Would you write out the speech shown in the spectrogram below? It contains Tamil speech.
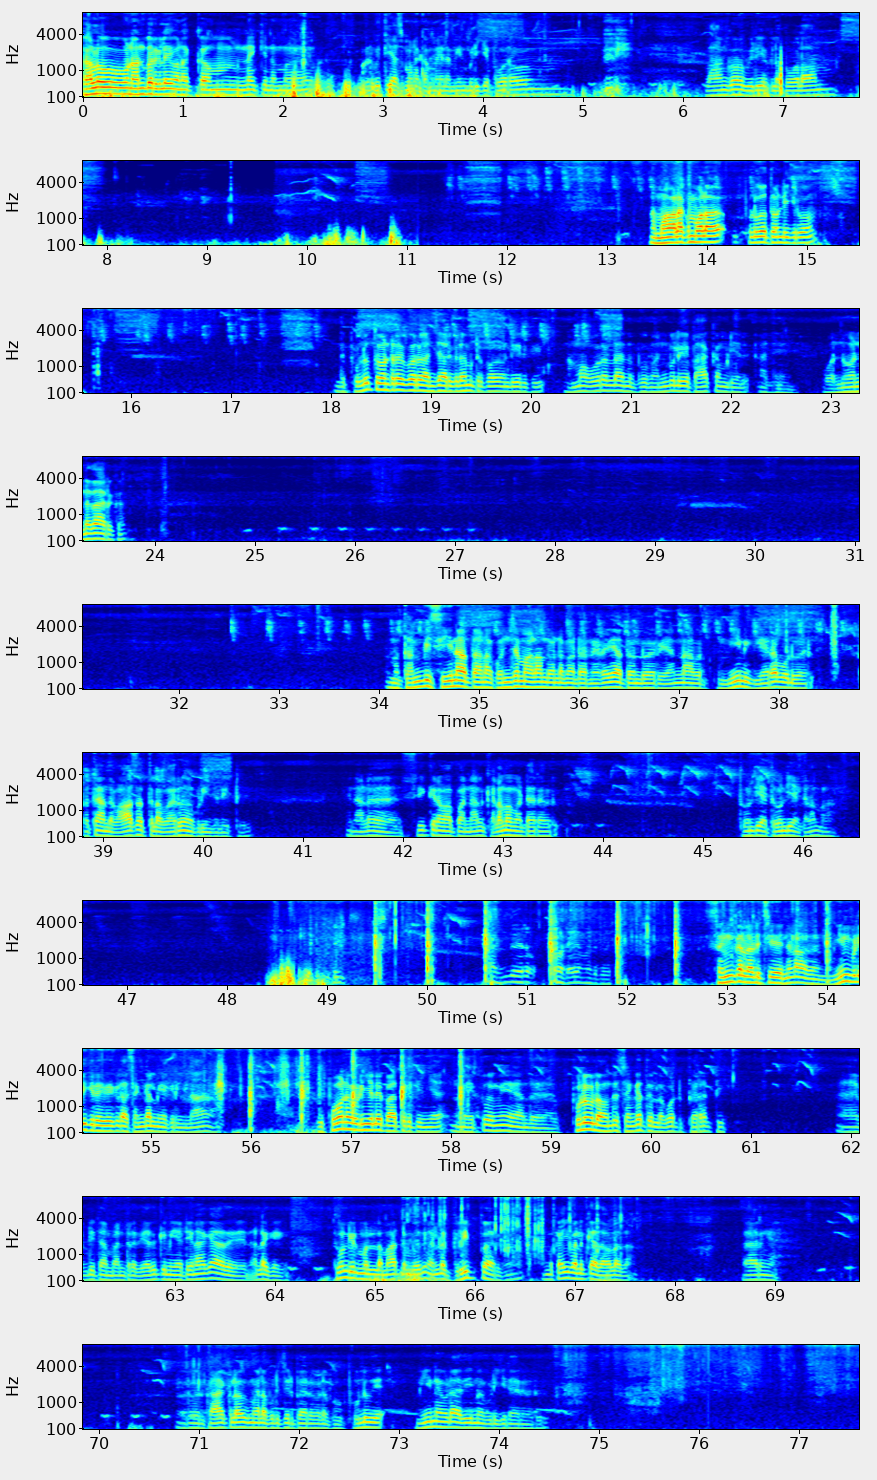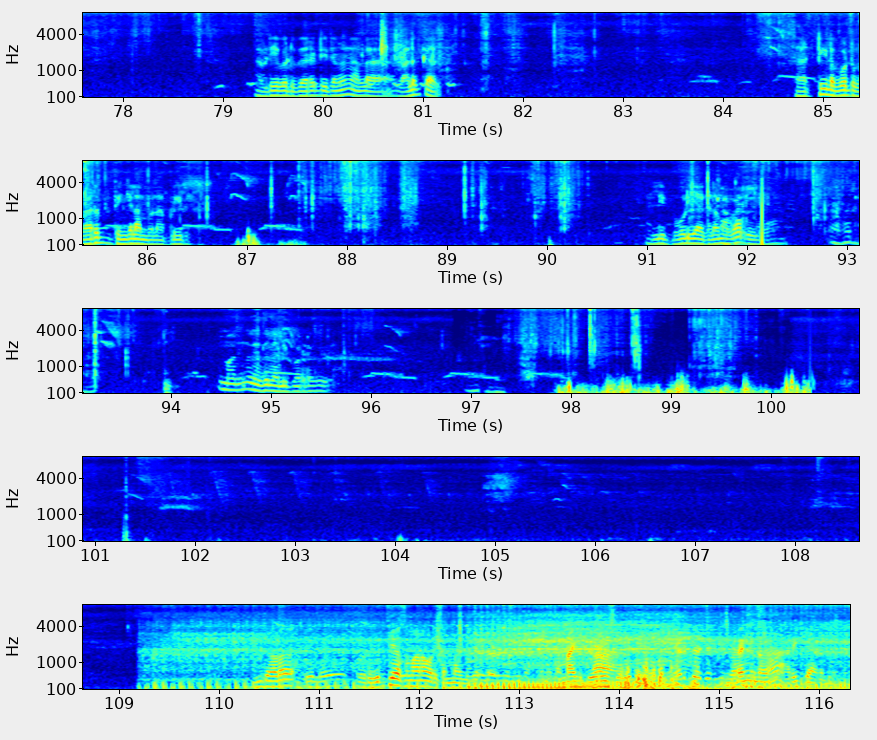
ஹலோ நண்பர்களே வணக்கம். இன்னைக்கு நம்ம ஒரு வித்தியாசமான கம்மையில் மீன் பிடிக்க போகிறோம் வாங்கோ வீடியோக்குள்ளே போகலாம் நம்ம வழக்கம் போல் புழுவை தோண்டிக்கிடுவோம் இந்த புழு தோண்டுறதுக்கு ஒரு அஞ்சாறு கிலோமீட்டர் போக வேண்டியிருக்கு. நம்ம ஊரெல்லாம் இந்த பு- மண்புழுவை பார்க்க முடியாது. அது ஒன்று ஒன்று தான் இருக்கும். நம்ம தம்பி சீனா தானே? கொஞ்சமாலாம் தோண்ட மாட்டார். நிறையா தோண்டுவார். ஏன்னா அவர் மீனுக்கு இற போடுவார். பார்த்தா அந்த வாசத்தில் வரும் அப்படின்னு சொல்லிட்டு. என்னால் சீக்கிரமாக பண்ணாலும் கிளம்ப மாட்டார் அவர். தோண்டியா தோண்டியா கிளம்பலாம். செங்கல் அடித்து என்னடா மீன் மீன் பிடிக்கிறதுக்குடா செங்கல் கேட்குறீங்களா இது போன விடியலே பார்த்துருப்பீங்க. நம்ம எப்போவுமே அந்த புழுவில் வந்து செங்கத்தூரில் போட்டு பிரட்டி இப்படி தான் பண்ணுறது எதுக்குன்னு கேட்டிங்கனாக்கா அது நல்லா கே தூண்டில் முள்ளில் மாட்டும்போது நல்ல கிரிப்பாக இருக்கும். நம்ம கை வளர்க்காது அவ்வளோதான் பாருங்க. ஒரு ஒரு கால் கிலோவுக்கு மேலே பிடிச்சிருப்பாரு இவ்வளோ புழுவே. மீனை விட அதிகமாக பிடிக்கிறாரு அவர். அப்படியே போட்டு பிரட்டிட்டோம்னா நல்லா வழுக்காது. சட்டியில் போட்டு வறுத்து திங்கலாம் போல் அப்படி இருக்கு. அள்ளி போடியா கிளம்ப கவர் இல்லையா கவர் இல்லை மண் எதில் அள்ளி போடுறது? இதோட ஒரு வித்தியாசமான ஒரு கம்மாய்க்கு. அந்த கம்மாய்க்கு பேர் சொல்லி எடுத்து வச்சிருக்கீங்க இறங்கினவங்க அரிக்க ஆரம்பிச்சு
